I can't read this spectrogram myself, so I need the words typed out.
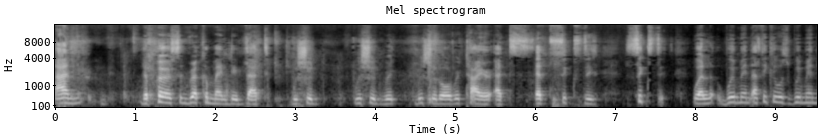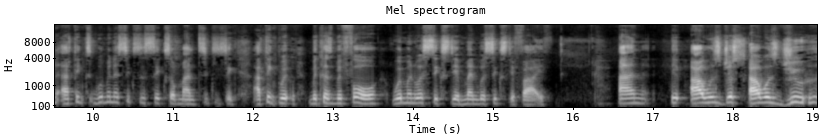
and the person recommended that we should we should re, we should all retire at at 60, 60 well, women, I think it was women, I think women are 66 or man 66. I think we, because before women were 60 and men were 65. And it, I was just, I was due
